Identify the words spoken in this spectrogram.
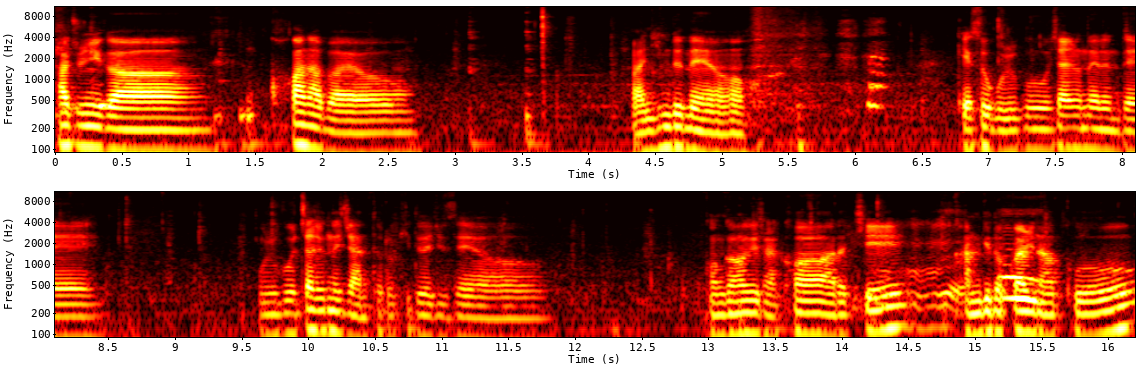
하준이가 커가나 봐요. 많이 힘드네요. 계속 울고 짜증내는데 울고 짜증내지 않도록 기도해 주세요. 건강하게 잘 커, 알았지? 감기도 빨리 낫고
